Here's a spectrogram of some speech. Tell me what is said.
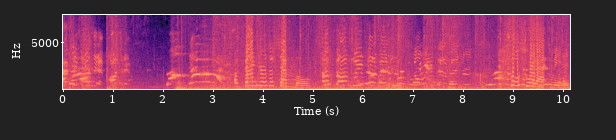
Actually, positive, positive. Avengers assemble. Stop, stop, leave the Avengers. Don't leave the Avengers. Full sweat activated.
